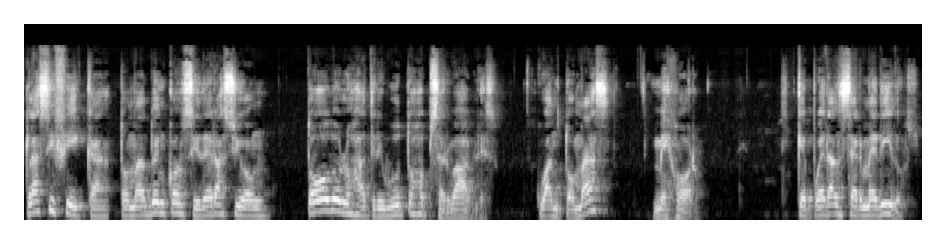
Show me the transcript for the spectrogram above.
clasifica tomando en consideración todos los atributos observables, cuanto más, mejor, que puedan ser medidos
